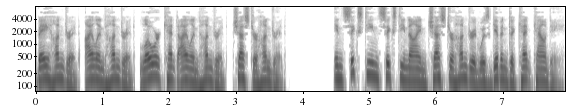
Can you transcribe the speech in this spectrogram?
Bay Hundred, Island Hundred, Lower Kent Island Hundred, Chester Hundred. In 1669 Chester Hundred was given to Kent County.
